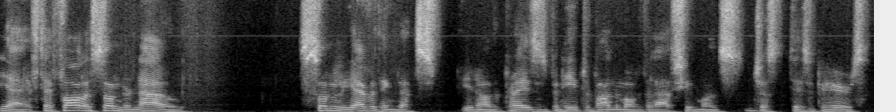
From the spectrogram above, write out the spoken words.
yeah, if they fall asunder now, suddenly everything that's you know the praise has been heaped upon them over the last few months just disappears.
